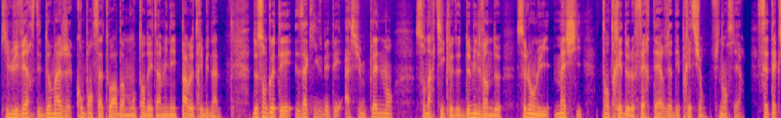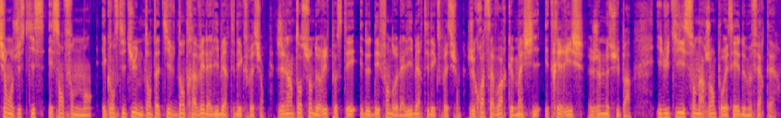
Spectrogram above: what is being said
qui lui verse des dommages compensatoires d'un montant déterminé par le tribunal. De son côté, Zach XBT assume pleinement son article de 2022. Selon lui, Machi tenterait de le faire taire via des pressions financières. Cette action en justice est sans fondement et constitue une tentative d'entraver la liberté d'expression. J'ai l'intention de riposter et de défendre la liberté d'expression. Je crois savoir que Machi est très riche, je ne le suis pas. Il utilise son argent pour essayer de me faire taire.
